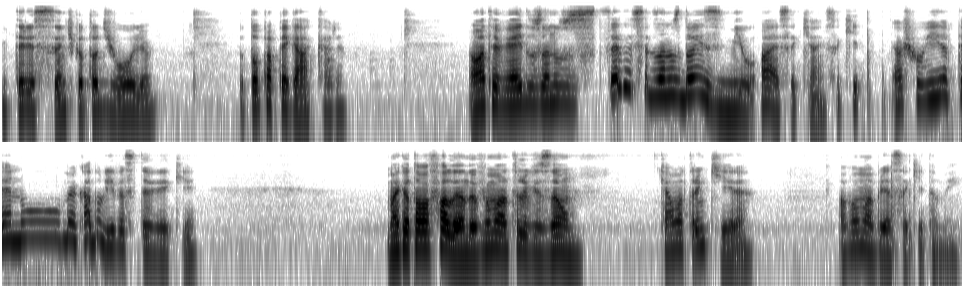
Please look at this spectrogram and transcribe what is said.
interessante que eu tô de olho. Eu tô pra pegar, cara. É uma TV aí dos anos. Deve ser dos anos 2000. Ah, essa aqui, ó. Essa aqui. Eu acho que eu vi até no Mercado Livre essa TV aqui. Mas que eu tava falando, eu vi uma televisão que é uma tranqueira. Mas vamos abrir essa aqui também.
